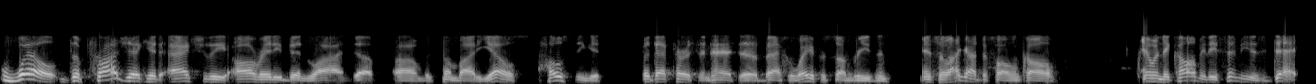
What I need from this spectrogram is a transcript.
Well, the project had actually already been lined up um, with somebody else hosting it, but that person had to back away for some reason. And so I got the phone call. And when they called me, they sent me his deck.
